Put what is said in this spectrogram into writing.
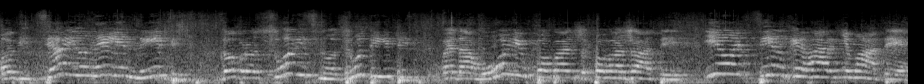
Обіцяю не лінитись, добросовісно трудитись, педагогів поваж- поважати і оцінки гарні мати.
